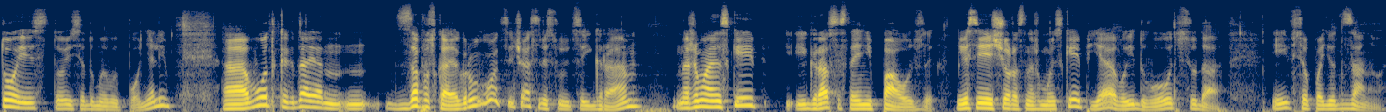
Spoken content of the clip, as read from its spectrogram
То есть, то есть, я думаю, вы поняли. А, вот, когда я запускаю игру, вот сейчас рисуется игра, нажимаю Escape, игра в состоянии паузы. Если я еще раз нажму Escape, я выйду вот сюда, и все пойдет заново.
